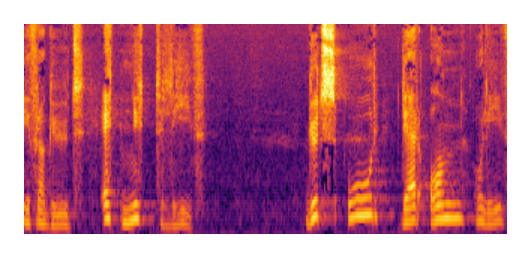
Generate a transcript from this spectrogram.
ifra Gud. Et nytt liv. Guds ord, det er ånd og liv.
